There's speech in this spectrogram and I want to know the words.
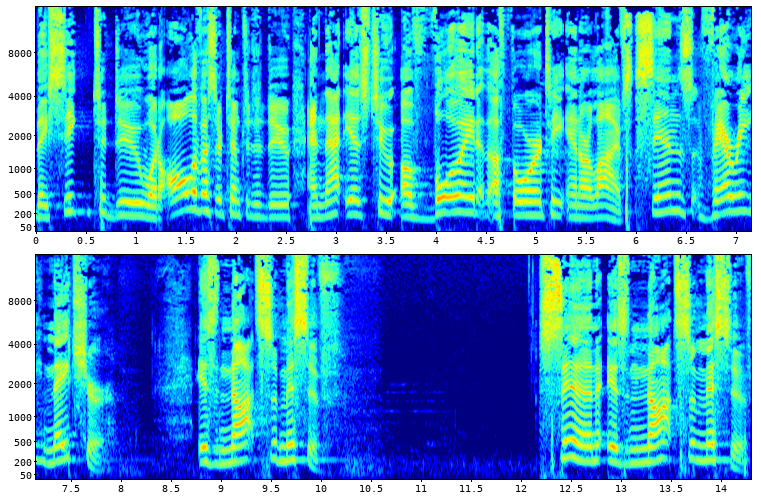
they seek to do what all of us are tempted to do, and that is to avoid authority in our lives. Sin's very nature is not submissive. Sin is not submissive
